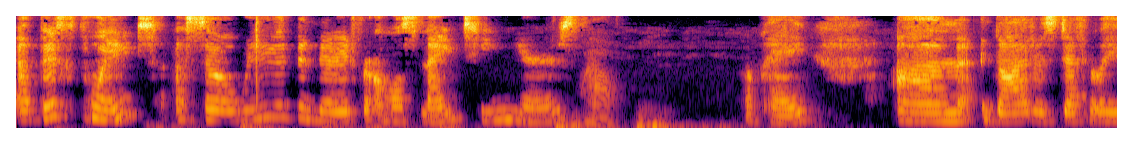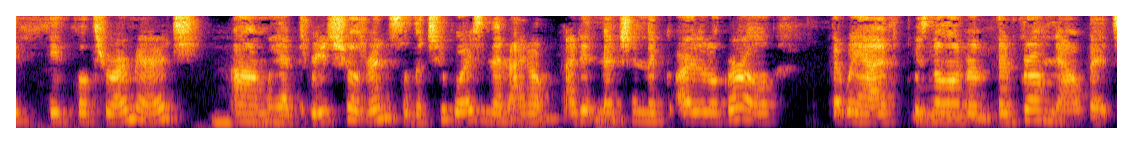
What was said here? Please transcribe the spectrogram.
at this point, uh, so we had been married for almost 19 years. Wow. Okay. Um, God was definitely faithful through our marriage. Mm-hmm. Um, we had three children, so the two boys, and then I don't, I didn't mention the, our little girl that we had, who's no longer, they're grown now, but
